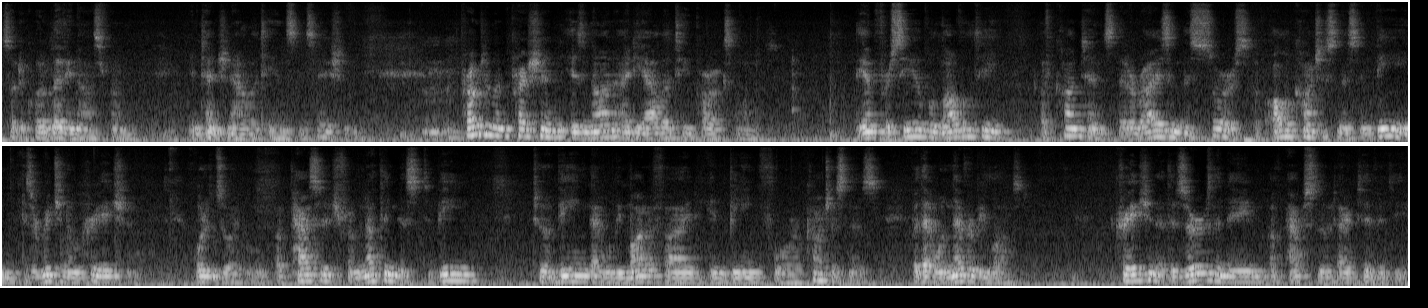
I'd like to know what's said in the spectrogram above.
So, to quote Levinas from Intentionality and Sensation, proto impression is non ideality par excellence the unforeseeable novelty of contents that arise in this source of all consciousness and being is original creation, a passage from nothingness to being, to a being that will be modified in being for consciousness, but that will never be lost. A creation that deserves the name of absolute activity,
